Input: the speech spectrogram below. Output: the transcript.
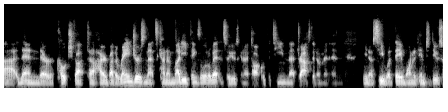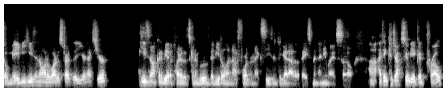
Uh, then their coach got uh, hired by the Rangers, and that's kind of muddied things a little bit. And so he was going to talk with the team that drafted him and, and you know see what they wanted him to do. So maybe he's in Ottawa to start the year next year. He's not going to be a player that's going to move the needle enough for the next season to get out of the basement, anyway. So uh, I think Tkachuk's going to be a good pro.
